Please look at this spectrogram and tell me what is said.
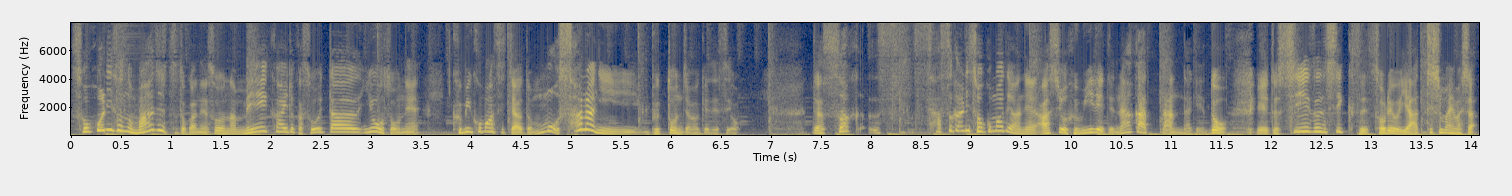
そこにその魔術とかね、そんな冥界とかそういった要素をね、組み込ませちゃうと、もうさらにぶっ飛んじゃうわけですよ。ださ、さすがにそこまではね、足を踏み入れてなかったんだけど、えっ、ー、と、シーズン6でそれをやってしまいました。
